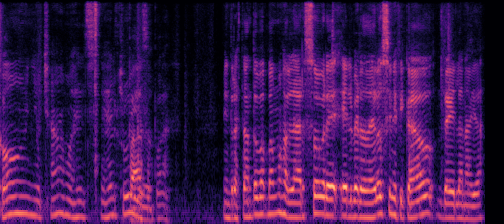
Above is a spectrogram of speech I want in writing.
Coño, chamo, es el, es el ruido. pues. Mientras tanto, va- vamos a hablar sobre el verdadero significado de la Navidad.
